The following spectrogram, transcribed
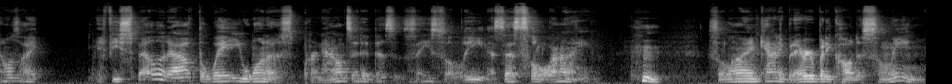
I was like, if you spell it out the way you want to pronounce it, it doesn't say Saline. It says Saline. Hmm. Saline County, but everybody called it Saline.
